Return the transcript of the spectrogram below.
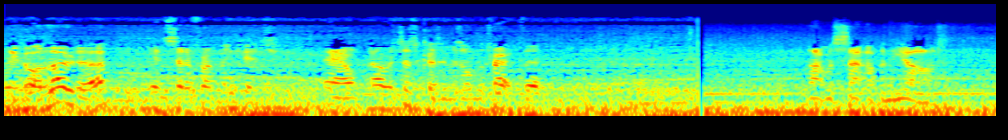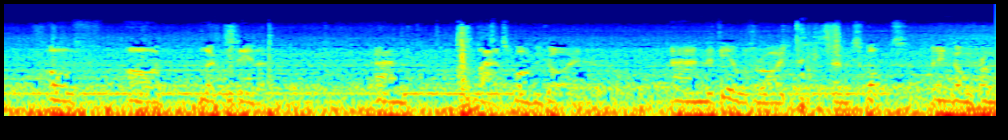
we've got a loader instead of front linkage. Now, that was just because it was on the tractor. That was sat up in the yard of our local dealer. And that's why we got it. And the deal was right, so we swapped and gone from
